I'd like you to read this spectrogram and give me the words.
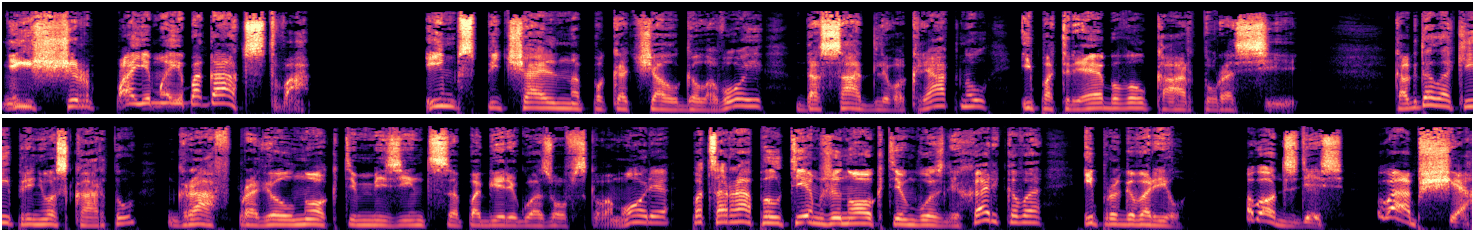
неисчерпаемое богатство. Импс печально покачал головой, досадливо крякнул и потребовал карту России. Когда лакей принес карту, граф провел ногтем мизинца по берегу Азовского моря, поцарапал тем же ногтем возле Харькова и проговорил «Вот здесь, вообще,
